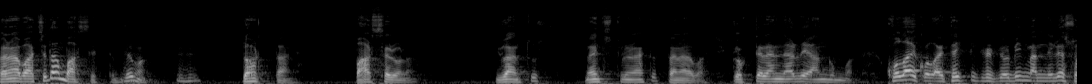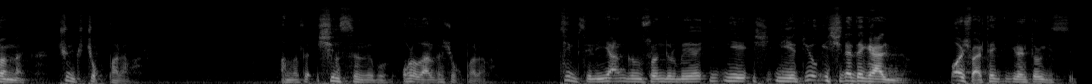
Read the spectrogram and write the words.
Fenerbahçe'den bahsettim değil mi? Dört tane. Barcelona, Juventus, Manchester United, Fenerbahçe. Gökdelenlerde yangın var. Kolay kolay teknik direktör bilmem neyle sönmez. Çünkü çok para var. Anladın? İşin sırrı bu. Oralarda çok para var. Kimsenin yangını söndürmeye niye- niyeti yok, işine de gelmiyor. Boş ver teknik direktör gitsin.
